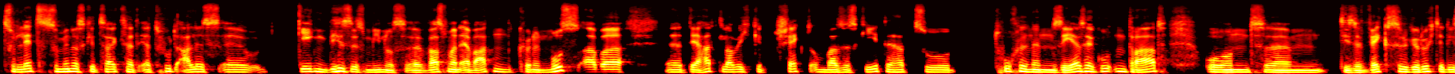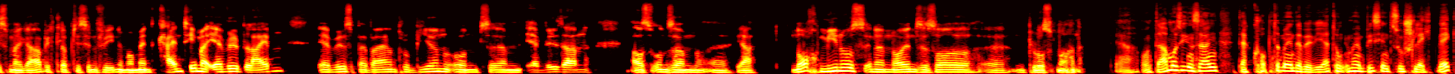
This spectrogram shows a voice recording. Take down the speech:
zuletzt zumindest gezeigt hat, er tut alles äh, gegen dieses Minus, äh, was man erwarten können muss. Aber äh, der hat, glaube ich, gecheckt, um was es geht. Der hat zu Tuchel einen sehr, sehr guten Draht. Und ähm, diese Wechselgerüchte, die es mal gab, ich glaube, die sind für ihn im Moment kein Thema. Er will bleiben, er will es bei Bayern probieren und ähm, er will dann aus unserem äh, ja, noch Minus in der neuen Saison äh, ein Plus machen. Ja, und da muss ich Ihnen sagen, da kommt man in der Bewertung immer ein bisschen zu schlecht weg,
